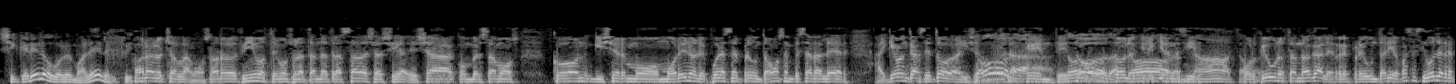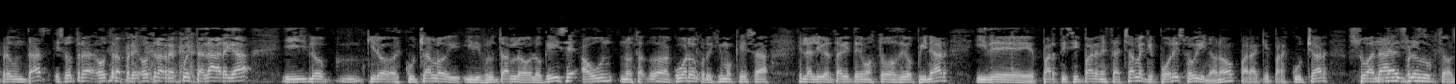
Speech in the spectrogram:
Si querés lo volvemos a leer el Twitter. Ahora lo charlamos, ahora lo definimos, tenemos una tanda atrasada, ya, ya, conversamos con Guillermo Moreno, le pueden hacer preguntas, vamos a empezar a leer. Hay que bancarse todas, Guillermo, la gente, todo, todo lo que le quieran decir. Porque uno estando acá le repreguntaría, pasa si vos le repreguntás, es otra otra otra respuesta larga y lo quiero escucharlo y, disfrutarlo lo que dice, aún no estamos de acuerdo, pero dijimos que esa es la libertad que tenemos todos de opinar y de participar en esta charla, que por eso vino, ¿no? Para que para escuchar su análisis. el productor,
